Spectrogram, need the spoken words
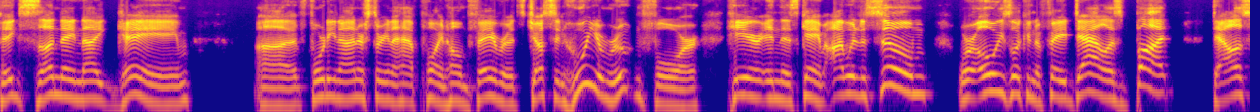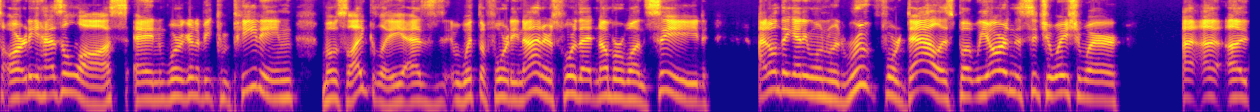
big Sunday night game. Uh, 49ers, three and a half point home favorites. Justin, who are you rooting for here in this game? I would assume we're always looking to fade Dallas, but Dallas already has a loss, and we're going to be competing most likely as with the 49ers for that number one seed. I don't think anyone would root for Dallas, but we are in the situation where a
